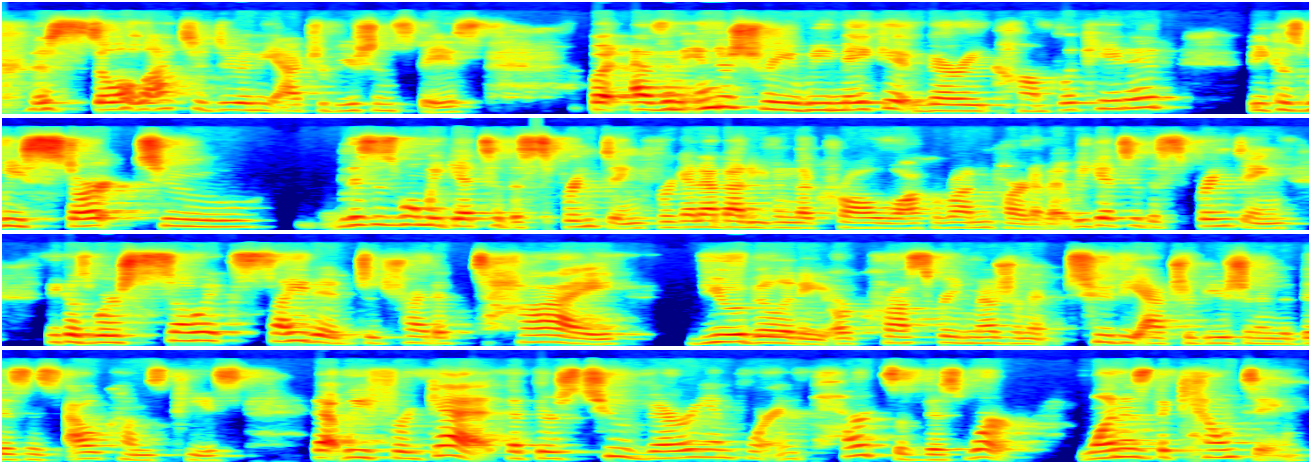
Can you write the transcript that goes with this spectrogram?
There's still a lot to do in the attribution space. But as an industry, we make it very complicated because we start to, this is when we get to the sprinting, forget about even the crawl, walk, run part of it. We get to the sprinting because we're so excited to try to tie viewability or cross screen measurement to the attribution and the business outcomes piece that we forget that there's two very important parts of this work. One is the counting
